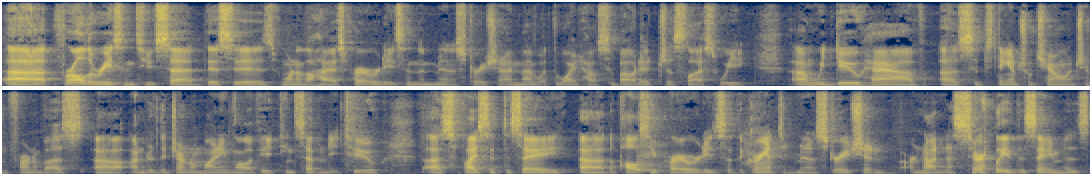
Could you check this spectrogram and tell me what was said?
Uh, for all the reasons you said, this is one of the highest priorities in the administration. I met with the White House about it just last week. Um, we do have a substantial challenge in front of us uh, under the General Mining Law of 1872. Uh, suffice it to say, uh, the policy priorities of the Grant administration are not necessarily the same as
